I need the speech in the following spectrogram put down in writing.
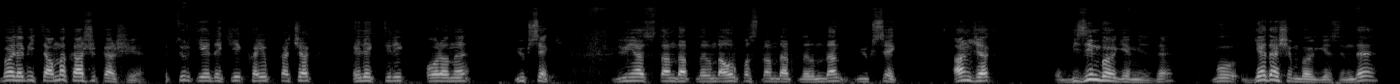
böyle bir ithamla karşı karşıya. Türkiye'deki kayıp kaçak elektrik oranı yüksek. Dünya standartlarında, Avrupa standartlarından yüksek. Ancak bizim bölgemizde, bu GEDAŞ'ın bölgesinde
